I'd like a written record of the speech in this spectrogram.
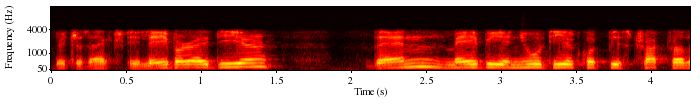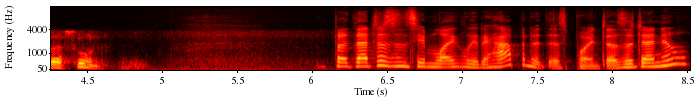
which is actually a Labour idea, then maybe a new deal could be struck rather soon. But that doesn't seem likely to happen at this point, does it, Daniel?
